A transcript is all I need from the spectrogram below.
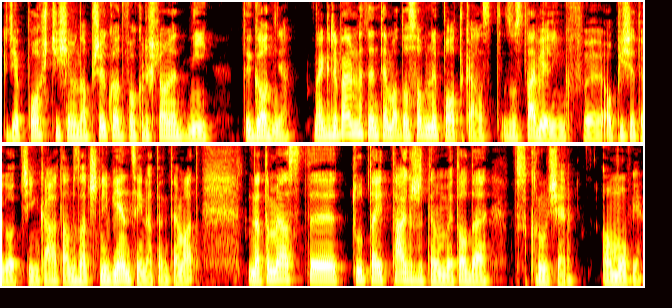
gdzie pości się na przykład w określone dni tygodnia. Nagrywałem na ten temat osobny podcast, zostawię link w opisie tego odcinka, tam znacznie więcej na ten temat. Natomiast y, tutaj także tę metodę w skrócie omówię.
